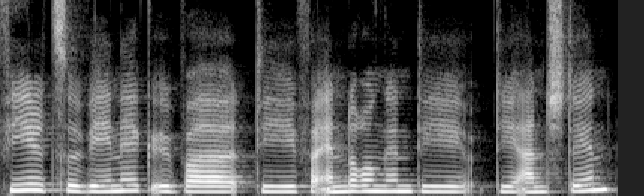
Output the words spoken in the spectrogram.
Viel zu wenig über die Veränderungen, die, die anstehen,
